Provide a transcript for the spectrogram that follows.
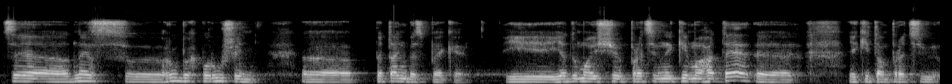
це одне з е, грубих порушень е, питань безпеки. І я думаю, що працівники МАГАТЕ, е, які там працюють,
